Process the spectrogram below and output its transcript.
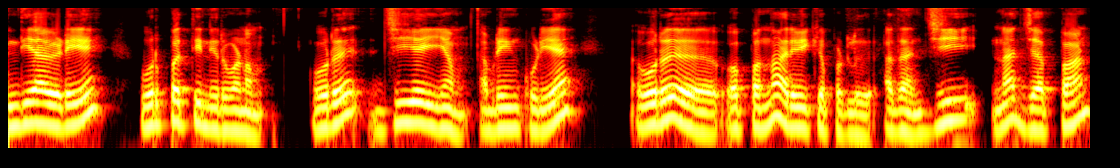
இந்தியாவிடையே உற்பத்தி நிறுவனம் ஒரு ஜிஐஎம் அப்படிங்கக்கூடிய ஒரு ஒப்பந்தம் அறிவிக்கப்பட்டுள்ளது. அதான் ஜினா ஜப்பான்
